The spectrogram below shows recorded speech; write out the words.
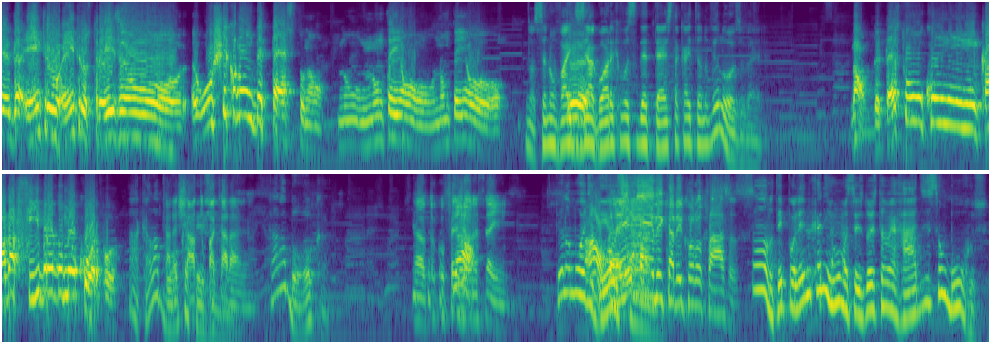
entre, entre os três eu, eu- O Chico eu não detesto, não. Não, não tenho. Não tenho. Não, você não vai É. dizer agora que você detesta Caetano Veloso, velho. Não, detesto com cada fibra do meu corpo. Ah, cala a O boca, cara é chato Feijão. pra caralho. Cala a boca. Não, eu tô com feijão Não. nessa aí. Pelo amor de Ah, Deus. Polêmica Iconoclastas. Não, não tem polêmica nenhuma. Vocês dois estão errados e são burros.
